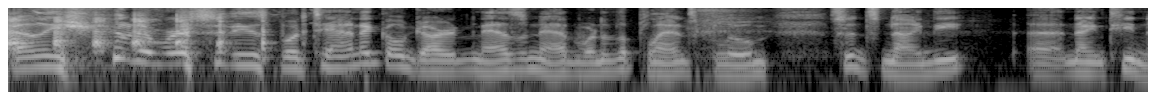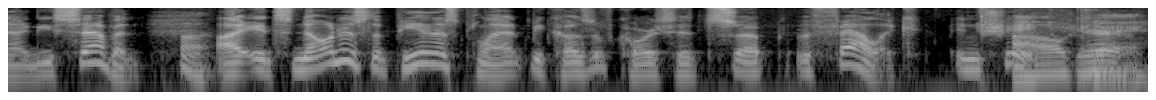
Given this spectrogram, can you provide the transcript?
and the university's botanical garden hasn't had one of the plants bloom since 90, uh, 1997. Uh, it's known as the penis plant because, of course, it's uh, phallic in shape. Okay.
